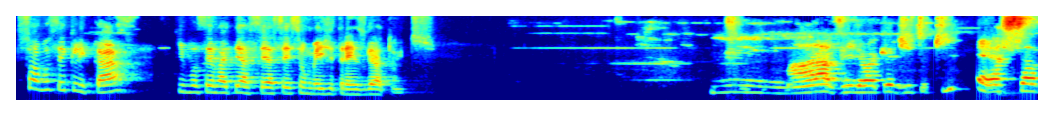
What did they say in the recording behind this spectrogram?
Só você clicar que você vai ter acesso a esse um mês de treinos gratuitos. Hum, maravilha, eu acredito que essa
